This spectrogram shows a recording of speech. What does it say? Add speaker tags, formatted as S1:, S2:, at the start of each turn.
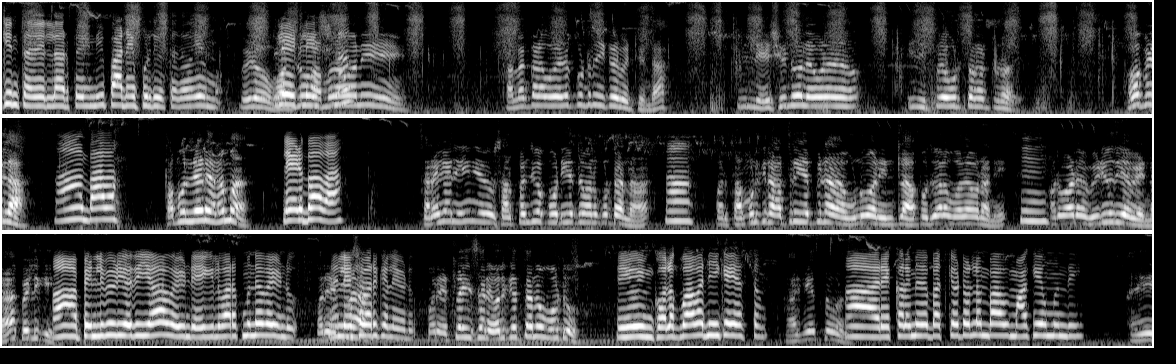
S1: గింత తెల్లారిపోయింది పని ఎప్పుడు తిడుతుందో ఏమో.
S2: వీడు
S1: లేట్ లేచినా?
S2: అమ్ముదామని కళ్ళంకడ పోయేకుంటుంది ఇక్కడ పెట్టిండా? వీళ్ళు వేసిండో లేవడో ఇది ఇప్పుడే ఉడుతున్నట్టున్నది. ఓ పిల్ల
S1: ఆ, బావా.
S2: తమ్ముడు లేడేనమ్మా
S1: లేడు బావా.
S2: సరే కానీ నేను సర్పంచ్గా పోటీ చేద్దాం అనుకుంటానా
S1: ఆ,
S2: మరి తమ్ముడికి రాత్రి చెప్పిన ఉండు అని ఇంట్లో పొద్దుగాల పోదామని
S1: ఉమ్.
S2: మరి వాడు వీడియో దిగవేండా పెళ్ళికి?
S1: ఆ, పెళ్ళి వీడియో తీయా వేయండు ఏగిలి వరకు ముందే వేయండు
S2: మరి
S1: నేను? లేచే వరకే లేడు.
S2: మరి ఎట్లా ఈసారి ఎవరికి ఎత్తానో ఓటు.
S1: ఇంకోళ్ళకి బావా నీకే ఆ, రెక్కల మీద బతికేటోళ్ళం బావ మాకేముంది?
